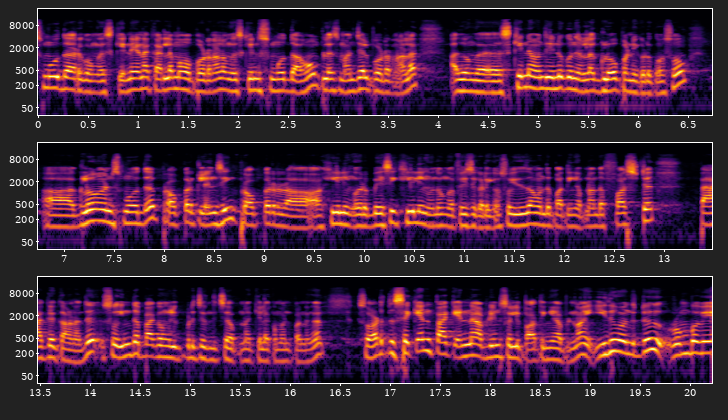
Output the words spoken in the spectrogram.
ஸ்மூத்தாக இருக்கும் உங்கள் ஸ்கின் ஏன்னா கடலை மாவு போடுறனால உங்கள் ஸ்கின் ஸ்மூத் ஆகும். ப்ளஸ் மஞ்சள் போடுறனால அது உங்கள் ஸ்கின்னை வந்து இன்னும் கொஞ்சம் நல்லா க்ளோ பண்ணி கொடுக்கும். So glow and smooth proper cleansing proper healing ஒரு பேசிக் ஹீலிங் வந்து உங்கள் ஃபேஸுக்கு கிடைக்கும். ஸோ இதுதான் வந்து பார்த்திங்க அப்படின்னா அந்த ஃபஸ்ட்டு பேக்குக்கானது ஸோ இந்த பேக் உங்களுக்கு பிடிச்சிருந்துச்சு அப்படின்னா கீழே கமெண்ட் பண்ணுங்கள் ஸோ அடுத்து செகண்ட் பேக் என்ன அப்படின்னு சொல்லி பார்த்தீங்க அப்படின்னா இது வந்துட்டு ரொம்பவே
